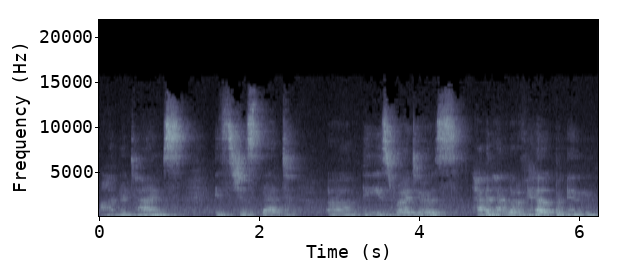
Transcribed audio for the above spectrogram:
a hundred times. It's just that um, these writers haven't had a lot of help in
